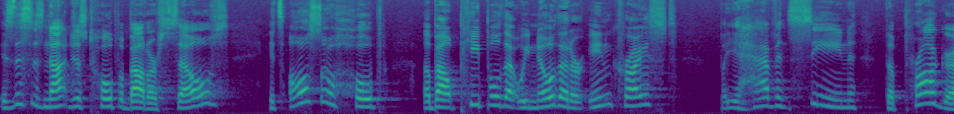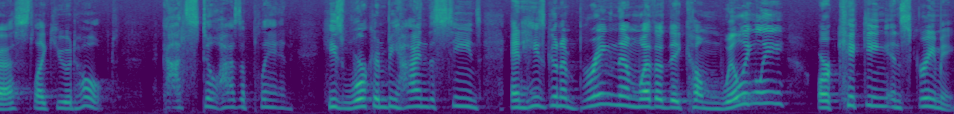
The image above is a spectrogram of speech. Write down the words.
is this is not just hope about ourselves, it's also hope about people that we know that are in Christ, but you haven't seen the progress like you had hoped. God still has a plan. He's working behind the scenes, and He's going to bring them whether they come willingly or kicking and screaming.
